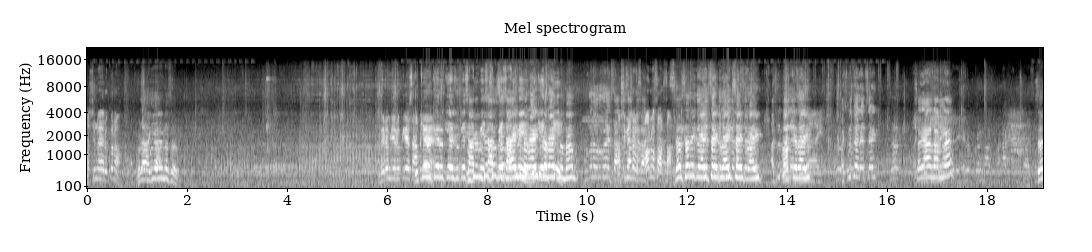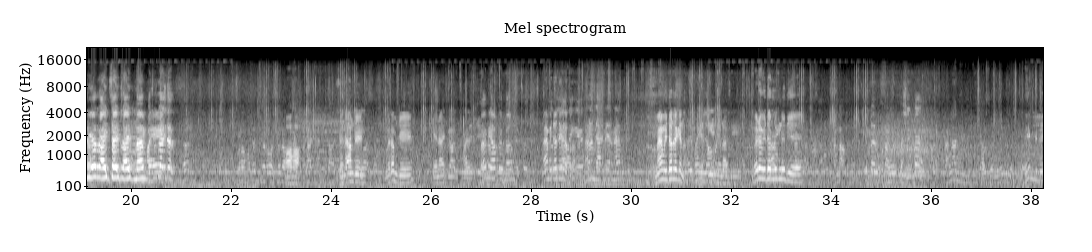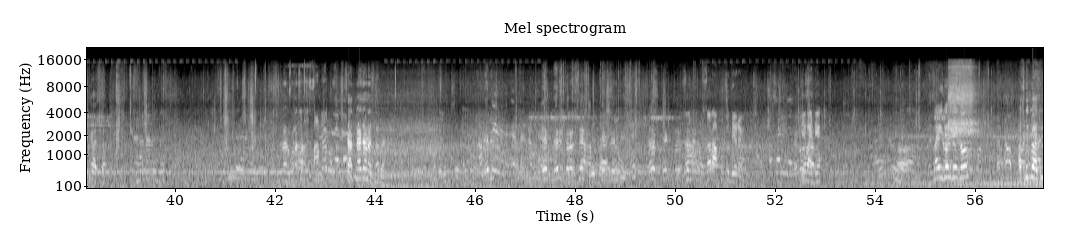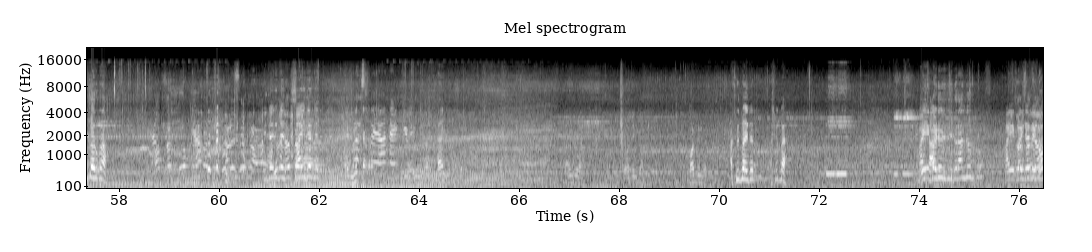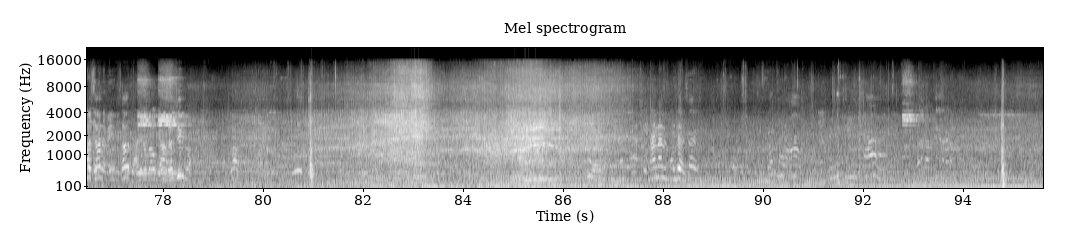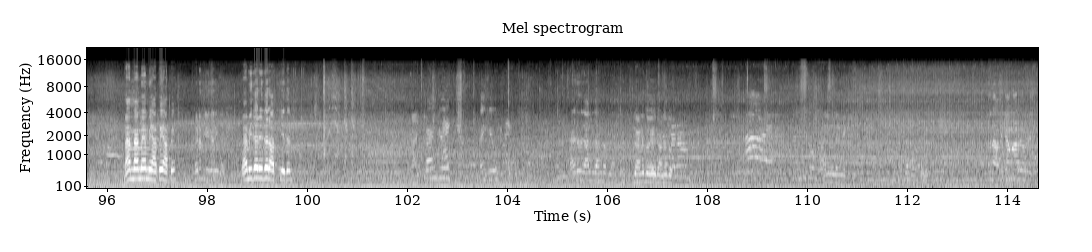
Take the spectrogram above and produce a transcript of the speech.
अश्विन भाई रुको ना। थोड़ा आगे आ ना सर। मैडम जी रुकिए साथ में। रुकिए रुकिए रुकिए साथ में साथ में साथ राइट में में राइट में राइट। में मैम अश्विन सर आओ ना साथ साथ। सर सर एक right side right side right आपके राइट अश्वित भाई लेफ़्ट साइड सर यहाँ सामने। सर ये right side right ma'am Ashwit भाई इधर। हाँ हाँ। Madam ji madam ji. Ma'am यहाँ पे मैम मैम इधर देखना। मैडम यार मैडम मैम इधर देखे ना मैडम इधर लुक नहीं दिए साथ। में आ जाओ ना अश्वित भाई मेरी तरफ़ से आप एक ले लो। सर एक तरफ़ से सर आपको तो दे रहे हैं। ये भाई दे। भाई इधर देखो। अश्वित भाई अश्वित भाई रुकना। इधर इधर भाई इधर बहुत दिन बाद। अश्वित भाई इधर अश्वित भाई। भाई एक बार इधर आने दो उनको। भाई एक बार इधर देखो। Sir sir sir. जी। मैम मैम इधर। मैम मैम मैम यहाँ पे यहाँ पे। मैडम इधर इधर। मैम इधर इधर आपके इधर। थैंक यू थैंक यू जाने जाने दो जाने दो। ये जाने दो। अभी क्या मार रहे हो?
